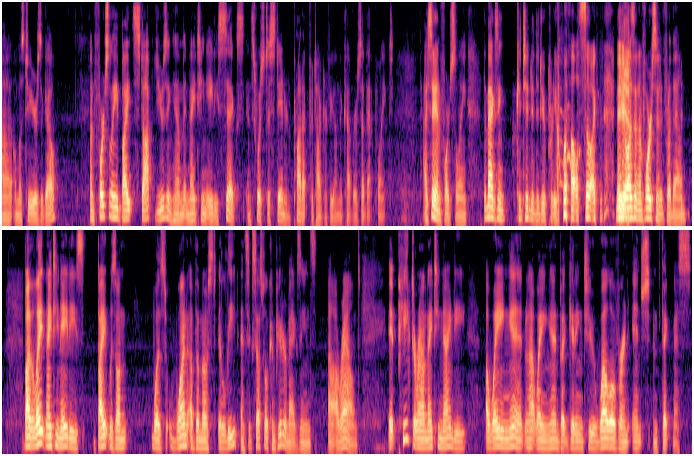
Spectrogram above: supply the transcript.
uh, almost two years ago. Unfortunately, Byte stopped using him in 1986 and switched to standard product photography on the covers at that point. I say unfortunately, the magazine continued to do pretty well, so I, maybe it wasn't unfortunate for them. By the late 1980s, Byte was on was one of the most elite and successful computer magazines uh, around. It peaked around 1990, uh, weighing in, not weighing in, but getting to well over an inch in thickness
